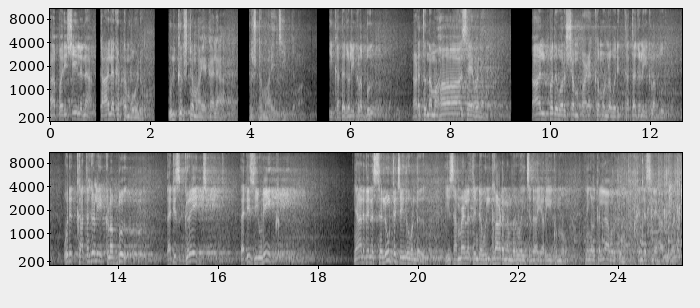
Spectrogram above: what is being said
ആ പരിശീലന കാലഘട്ടം പോലും ഉത്കൃഷ്ടമായ കല ഉത്കൃഷ്ടമായ ജീവിതമാണ്. ഈ കഥകളി ക്ലബ്ബ് നടത്തുന്ന മഹാസേവനം. നാൽപ്പത് വർഷം പഴക്കമുള്ള ഒരു കഥകളി ക്ലബ്ബ്. ഒരു Kathakali club that is great that is unique ഞാനിതിനെ സല്യൂട്ട് ചെയ്തുകൊണ്ട് ഈ സമ്മേളനത്തിന്റെ ഉദ്ഘാടനം നിർവഹിച്ചതായി അറിയിക്കുന്നു. നിങ്ങൾക്കെല്ലാവർക്കും എന്റെ സ്നേഹാഭിവാദം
